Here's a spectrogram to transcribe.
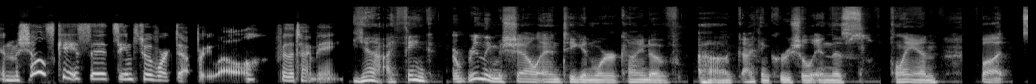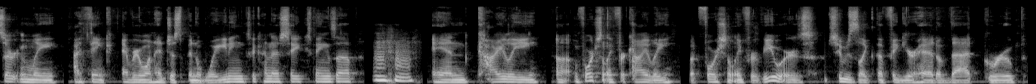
in Michelle's case, it seems to have worked out pretty well for the time being. Yeah, I think uh, really Michelle and Tegan were kind of, uh, I think, crucial in this plan. But certainly, I think everyone had just been waiting to kind of shake things up. Mm-hmm. And Kylie, uh, unfortunately for Kylie, but fortunately for viewers, she was like the figurehead of that group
